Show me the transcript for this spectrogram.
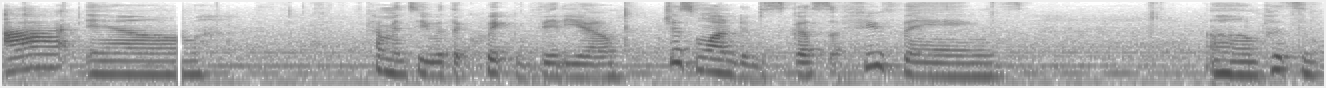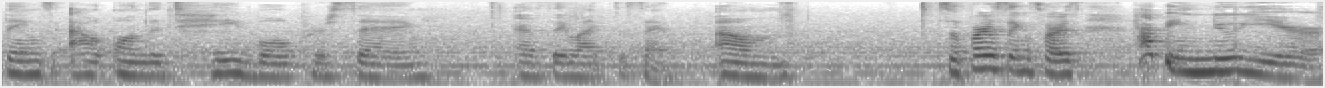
I am coming to you with a quick video. Just wanted to discuss a few things, um, put some things out on the table per se, as they like to say. Um, so first things first, Happy New Year.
